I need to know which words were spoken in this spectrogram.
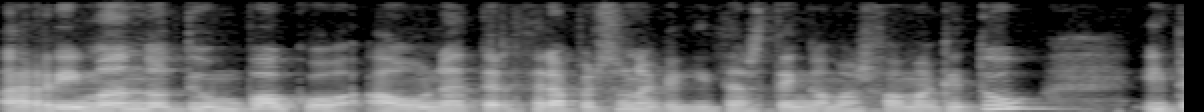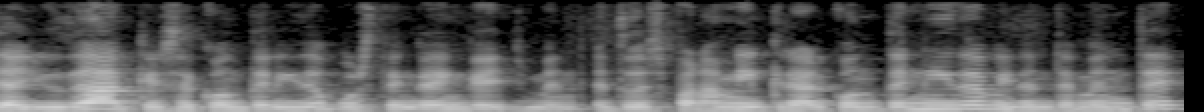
arrimándote un poco a una tercera persona que quizás tenga más fama que tú y te ayuda a que ese contenido pues tenga engagement. Entonces para mí crear contenido evidentemente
